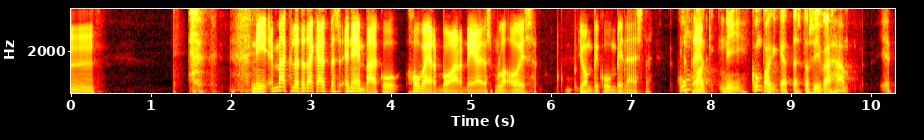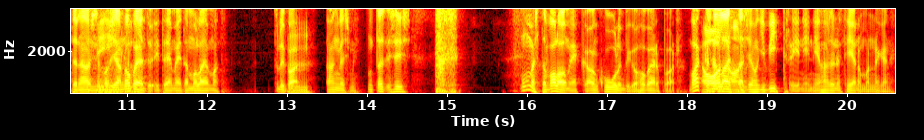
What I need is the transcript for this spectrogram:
Hmm. niin, en mä kyllä tätä käyttäisi enempää kuin hoverboardia, jos mulla olisi jompikumpi näistä. Kumpaakin, niin, kumpaakin käyttäisi tosi vähän, että nämä olisi Niin, semmoisia kyllä. novelty-itemeitä molemmat. Tulipa Mm. anglismi. Mutta siis mun mielestä valomiekka on coolimpi kuin hoverboard. Vaikka On, se on. laittaisi johonkin vitriiniin, niin onhan se nyt hienomman näköinen.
